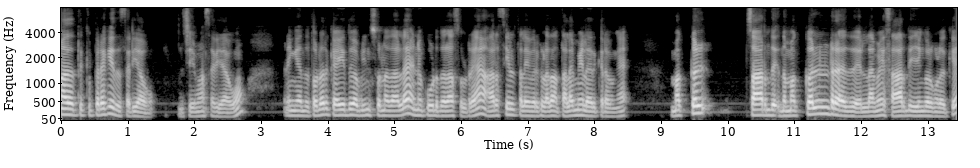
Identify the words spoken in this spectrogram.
மாதத்துக்கு பிறகு இது சரியாகும். நிச்சயமாக சரியாகும். நீங்கள் அந்த தொடர் கைது அப்படின்னு சொன்னதால் இன்னும் கூடுதலாக சொல்கிறேன் அரசியல் தலைவர்களை தான் தலைமையில் இருக்கிறவங்க மக்கள் சார்ந்து இந்த மக்கள்ன்ற இது எல்லாமே சார்ந்து இயங்குறவங்களுக்கு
